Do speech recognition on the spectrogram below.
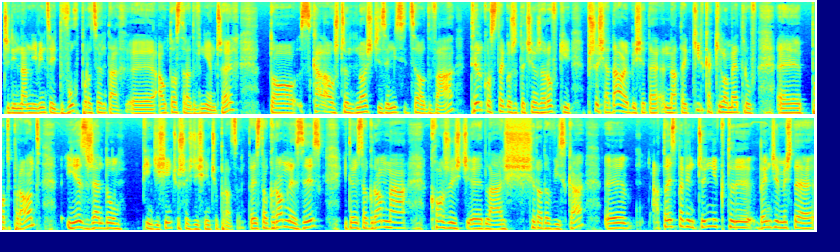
czyli na mniej więcej 2% y, autostrad w Niemczech, to skala oszczędności z emisji CO2 tylko z tego, że te ciężarówki przesiadałyby się te, na te kilka kilometrów e, pod prąd jest rzędu 50-60%. To jest ogromny zysk i to jest ogromna korzyść e, dla środowiska, e, a to jest pewien czynnik, który będzie, myślę,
